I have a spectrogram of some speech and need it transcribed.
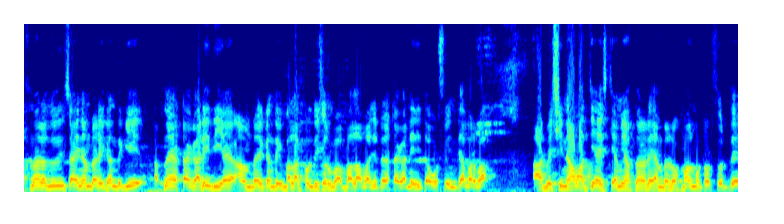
আপনারা যদি চাইন আমরা এখান থেকে আপনার একটা গাড়ি দিয়ে আমরা এখান থেকে বালা কন্ডিশন বা বালা বাজেটের একটা গাড়ি দিতে অবশ্যই নিতে পারবা। আর বেশি নাম আতি আজকে আমি আপনারা আমরা রহমান মোটরসের যে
